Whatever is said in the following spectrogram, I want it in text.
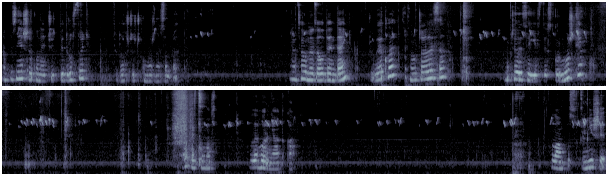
А пізніше, вони чуть підростуть, цю дощечку можна забрати. А це вони за один день привикли, навчилися. Навчилися їсти з кормушки. Ось це у нас легорнятка. Лампус. Раніше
